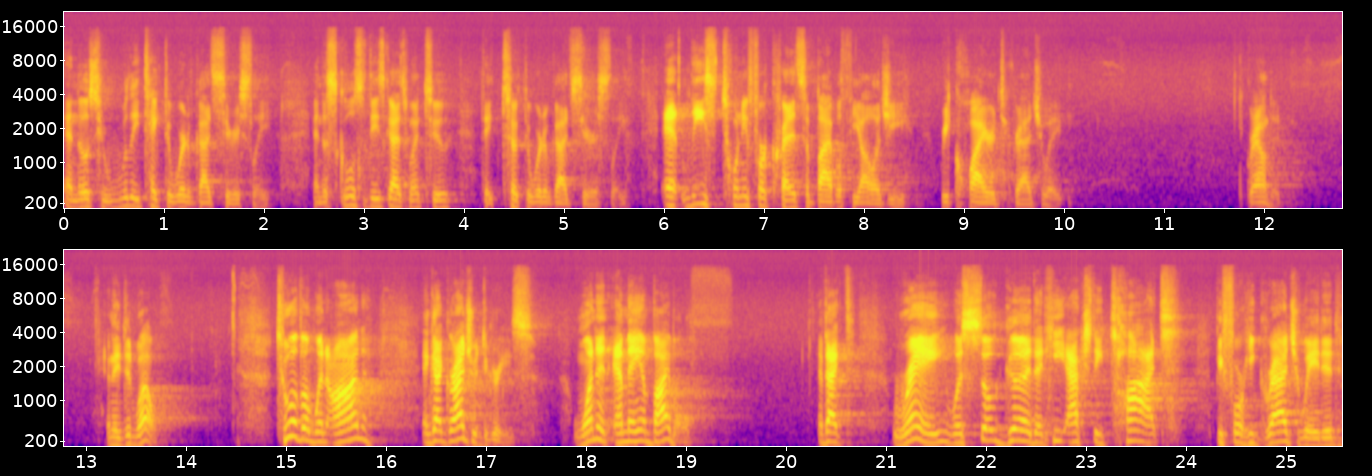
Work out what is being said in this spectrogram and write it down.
and those who really take the Word of God seriously. And the schools that these guys went to, they took the Word of God seriously. At least 24 credits of Bible theology required to graduate. Grounded. And they did well. Two of them went on and got graduate degrees, one in MA in Bible. In fact, Ray was so good that he actually taught before he graduated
